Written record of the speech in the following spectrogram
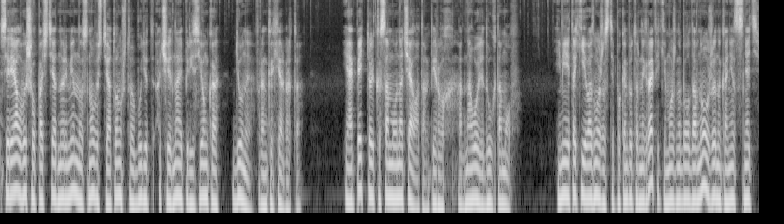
сериал вышел почти одновременно с новостью о том, что будет очередная пересъемка «Дюны» Фрэнка Херберта – и опять только с самого начала, там, первых одного или двух томов. Имея такие возможности по компьютерной графике, можно было давно уже, наконец, снять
